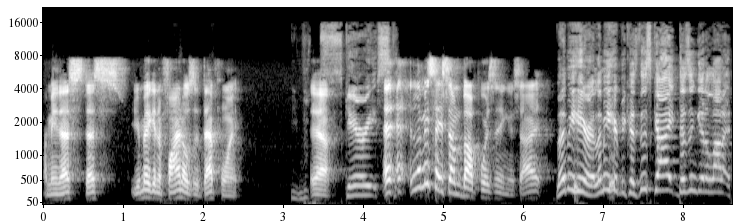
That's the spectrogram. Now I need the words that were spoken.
I mean, that's that's you're making the finals at that point. Yeah. Scary. And, and let me say something about Porzingis, all right? Let me hear it. Let me hear it because this guy doesn't get a lot of.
